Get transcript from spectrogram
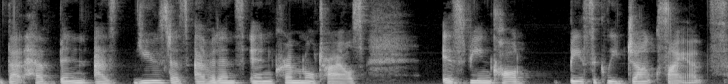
that have been as used as evidence in criminal trials is being called basically junk science.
